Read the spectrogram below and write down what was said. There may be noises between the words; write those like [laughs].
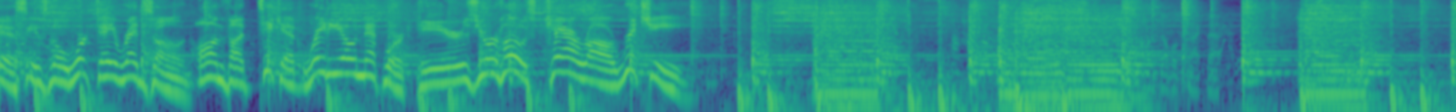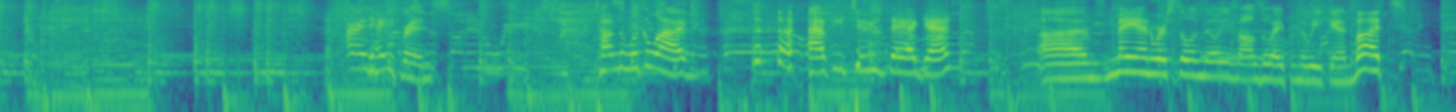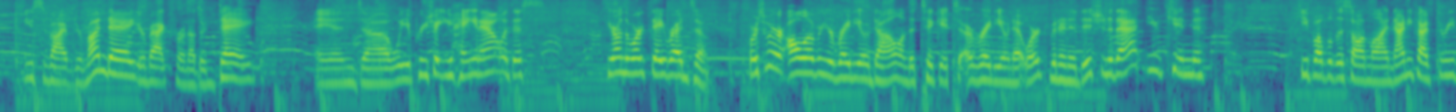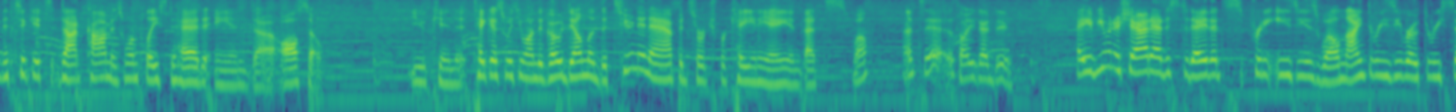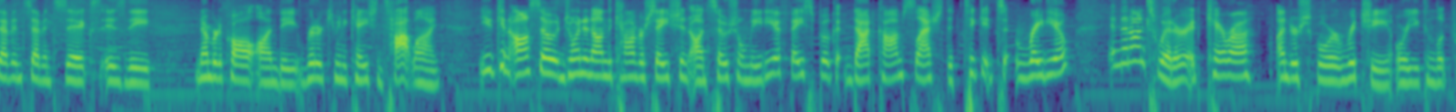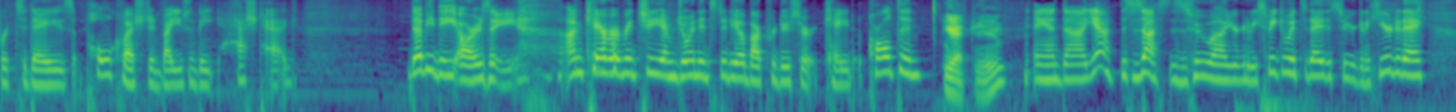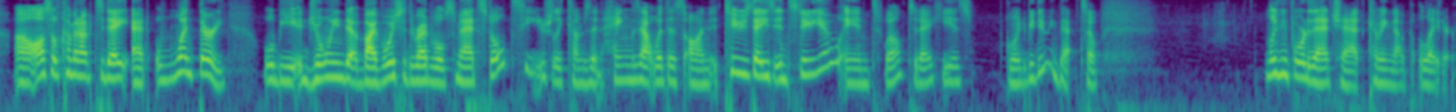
This is the Workday Red Zone on the Ticket Radio Network. Here's your host, Kara Richey. All right, hey friends. Time to look alive. [laughs] Happy Tuesday, I guess. Um, man, we're still a million miles away from the weekend, but you survived your Monday. You're back for another day. And uh, we appreciate you hanging out with us here on the Workday Red Zone. Of course, we're all over your radio dial on the Ticket Radio Network. But in addition to that, you can keep up with us online. 953thetickets.com is one place to head. And uh, also, you can take us with you on the go. Download the TuneIn app and search for KNEA. And that's, well, that's it. That's all you got to do. Hey, if you want to shout at us today, that's pretty easy as well. 930-3776 is the number to call on the Ritter Communications hotline. You can also join in on the conversation on social media, facebook.com slash the ticket radio, and then on Twitter at Kara underscore Richey, or you can look for today's poll question by using the hashtag WDRZ. I'm Kara Richey. I'm joined in studio by producer Cade Carlton. Good afternoon. And uh, yeah, this is us. This is who uh, you're going to be speaking with today. This is who you're going to hear today. Uh, also coming up today at 1.30, we'll be joined by voice of the Red Wolves, Matt Stolz. He usually comes and hangs out with us on Tuesdays in studio. And, well, today he is going to be doing that. So looking forward to that chat coming up later.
